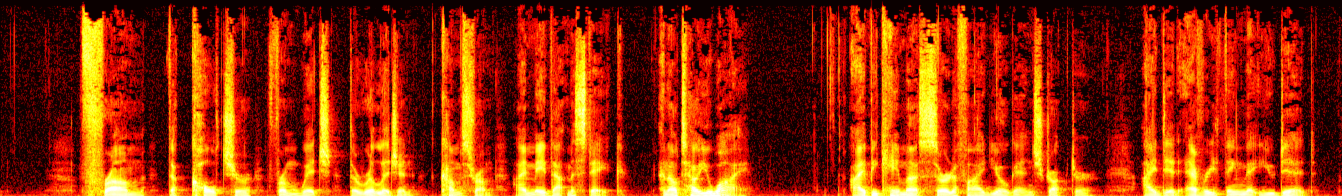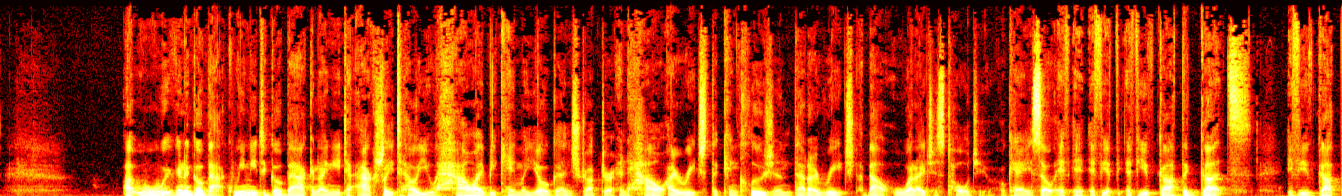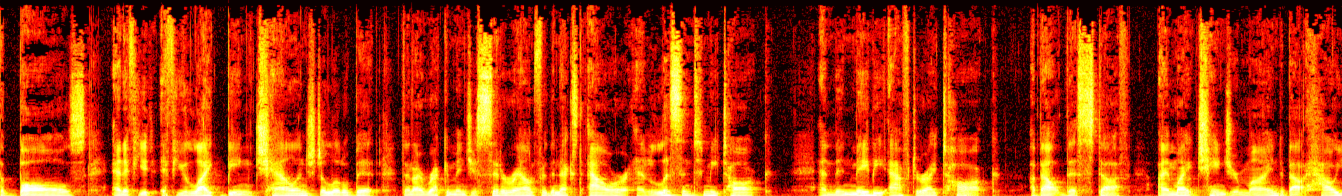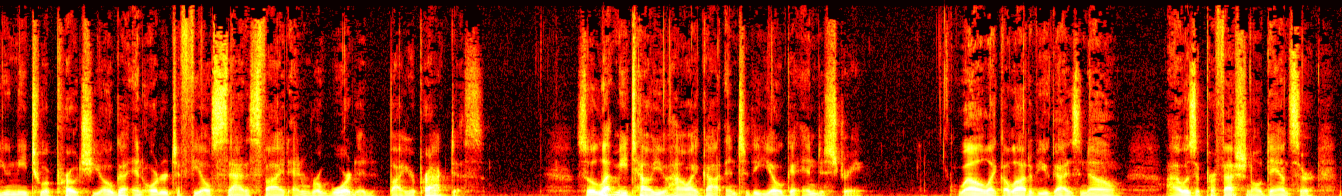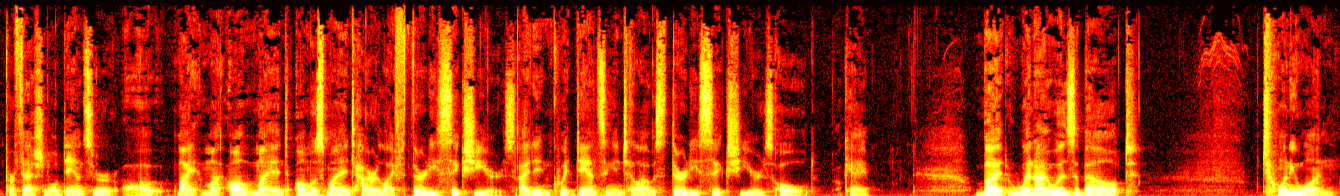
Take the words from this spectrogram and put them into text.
from the culture from which the religion comes from. I made that mistake. And I'll tell you why. I became a certified yoga instructor. I did everything that you did. Uh, we're going to go back. We need to go back, and I need to actually tell you how I became a yoga instructor and how I reached the conclusion that I reached about what I just told you. Okay, so if if if, if you've got the guts, if you've got the balls, and if you if you like being challenged a little bit, then I recommend you sit around for the next hour and listen to me talk, and then maybe after I talk about this stuff, I might change your mind about how you need to approach yoga in order to feel satisfied and rewarded by your practice. So, let me tell you how I got into the yoga industry. Well, like a lot of you guys know, I was a professional dancer, professional dancer uh, my, my, my, almost my entire life, 36 years. I didn't quit dancing until I was 36 years old, okay? But when I was about 21,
